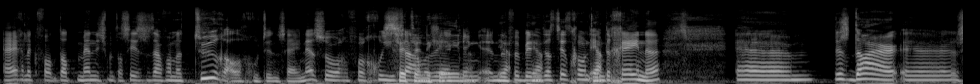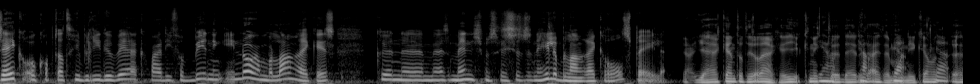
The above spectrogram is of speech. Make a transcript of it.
eigenlijk van dat management assistants daar van nature al goed in zijn. Hè? Zorgen voor goede Zit samenwerking en de Ja, verbinding. ja. Dat zit gewoon Ja. in de genen. Ehm, dus daar, eh, zeker ook op dat hybride werken, waar die verbinding enorm belangrijk is, kunnen management assistants een hele belangrijke rol spelen. Ja, je herkent dat heel erg. Hè? Je knikt Ja, eh, de hele ja, tijd, hè, ja, Monique? Want ja. eh,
